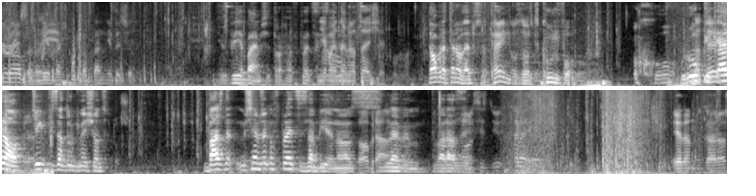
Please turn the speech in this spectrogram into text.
No dobra, no jednak kurwa plan nie wyszedł. Wyjebałem się trochę w plecy. Nie ma zabiłem. jednego na tesie, kurwa. Dobra, tero lepsze. Pejnozord, kurwo. Oho, Rupik, elo! Dzięki za drugi miesiąc. Ważne, myślałem, że go w plecy zabiję, no, z Dobra. lewym dwa razy. jeden garaż,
